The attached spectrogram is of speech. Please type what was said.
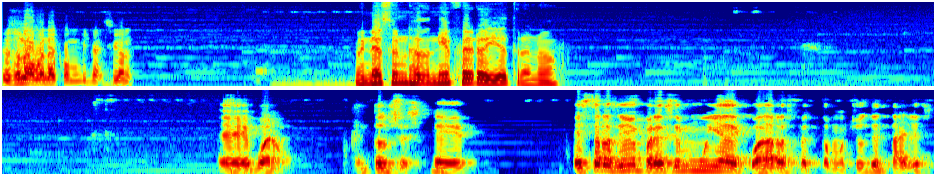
Es una buena combinación. Una es un sonífero y otra no. Eh, bueno, entonces, eh, esta reseña me parece muy adecuada respecto a muchos detalles,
